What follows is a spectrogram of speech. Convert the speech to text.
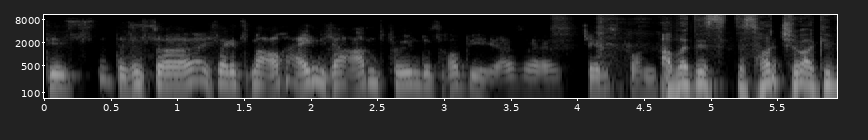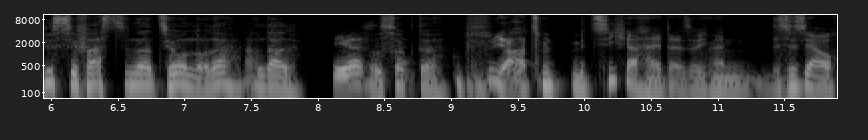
das, das ist so, ich sage jetzt mal, auch eigentlich ein abendfüllendes Hobby, also James Bond. Aber das, das hat schon eine gewisse Faszination, oder, Andal? Ja, Was sagt er? Ja, hat es mit, mit Sicherheit. Also ich meine, das ist ja auch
